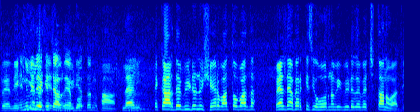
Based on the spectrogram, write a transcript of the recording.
ਵੇ- ਵੇਖੀ ਇਹਨੂੰ ਵੀ ਜਾਂਦੇ ਲੈ ਕੇ ਸੀ ਚੱਲਦੇ video। ਆਪਾਂ ਉੱਧਰ ਨੂੰ। ਹਾਂ ਲੈ ਵੀ। ਤੇ ਕਰ ਦਿਓ ਵੀਡੀਓ ਨੂੰ ਸ਼ੇਅਰ ਵੱਧ ਤੋਂ ਵੱਧ। ਮਿਲਦੇ ਆ ਫਿਰ ਕਿਸੇ ਹੋਰ ਨਵੀਂ ਵੀਡੀਓ ਦੇ ਵਿੱਚ। ਧੰਨਵਾਦ ਜੀ।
